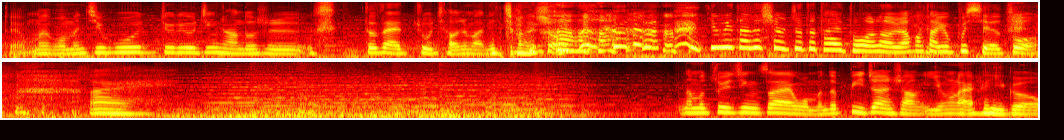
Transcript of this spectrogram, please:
对我们我们几乎丢丢经常都是都在祝乔治马丁长寿，因为他的事儿真的太多了，然后他又不写作，唉。那么最近在我们的 B 站上迎来了一个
